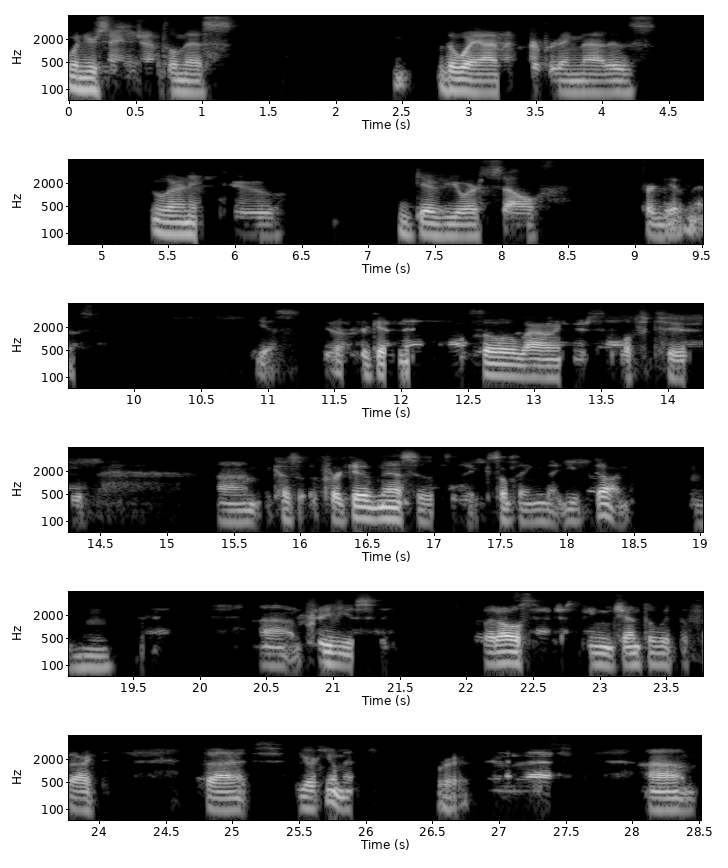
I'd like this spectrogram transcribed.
when you're saying gentleness, the way I'm interpreting that is learning to give yourself forgiveness. Yes, yeah. forgiveness. Also allowing yourself to um, because forgiveness is like something that you've done mm-hmm. uh, previously, but also just being gentle with the fact that you're human, right? And that um,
